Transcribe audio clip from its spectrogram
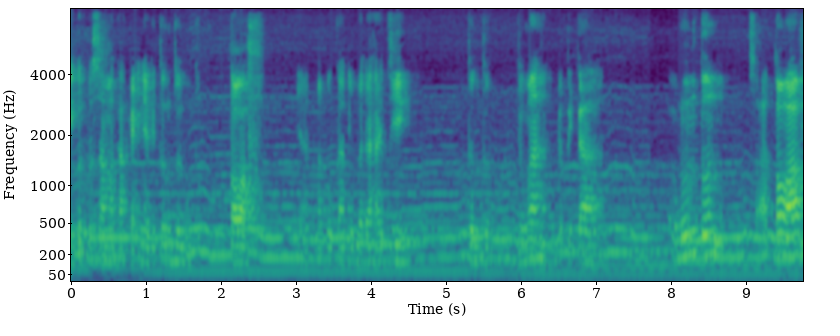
ikut bersama kakeknya dituntun untuk tawaf ya melakukan ibadah haji dituntun. Cuma ketika menuntun saat tawaf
